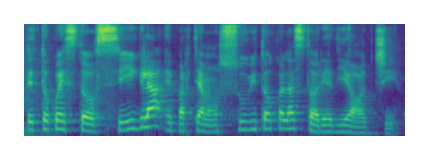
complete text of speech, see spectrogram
Detto Detto questo, sigla e partiamo subito con la storia di oggi.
